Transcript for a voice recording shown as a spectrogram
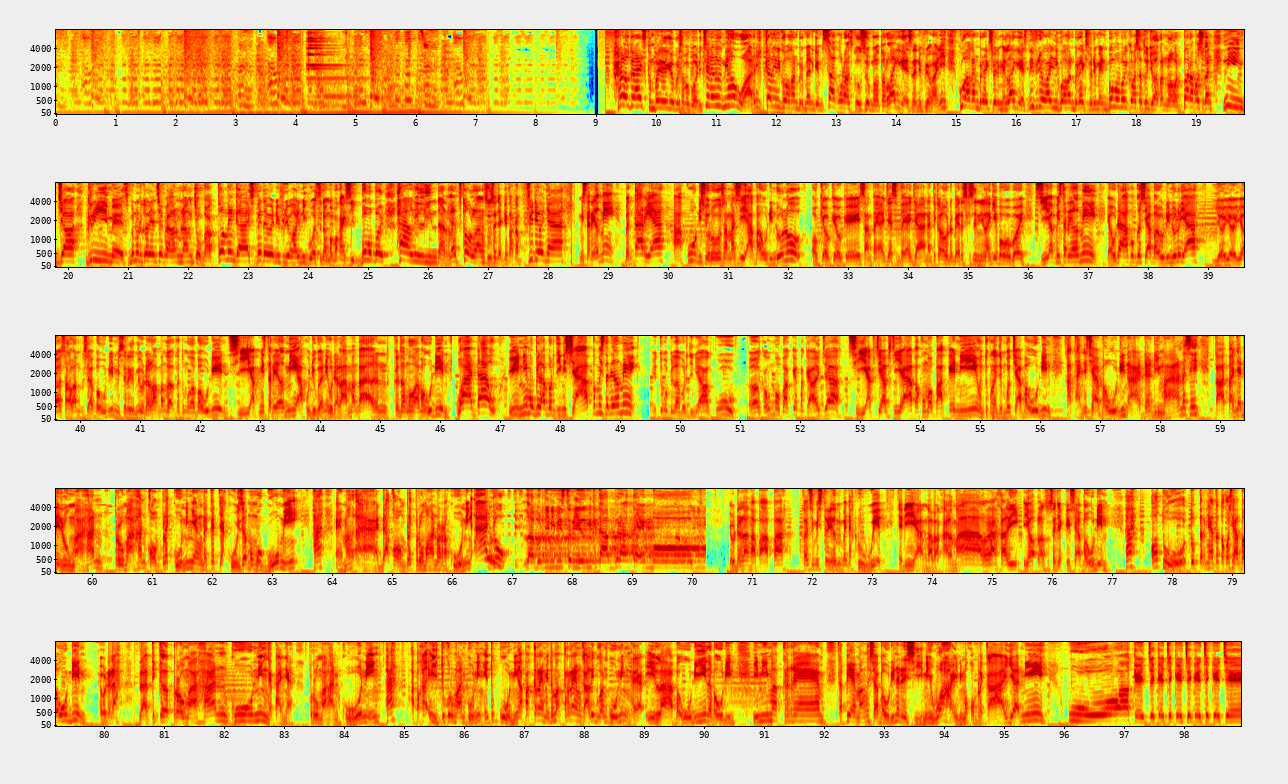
Halo guys, kembali lagi bersama gue di channel Mihawari. Kali ini gue akan bermain game Sakura School Simulator lagi guys. Dan di video kali ini gue akan bereksperimen lagi guys. Di video kali ini gue akan bereksperimen Bobo Boy Kuasa 7 akan melawan para pasukan Ninja Grimace. Menurut kalian siapa yang akan menang? Coba komen guys. BTW di video kali ini gue sedang memakai si Bobo Boy Halilintar. Let's go, langsung saja kita ke videonya. Mr. Ilmi, bentar ya. Aku disuruh sama si Abah Udin dulu. Oke oke oke, santai aja santai aja. Nanti kalau udah beres ke sini lagi Bobo Boy. Siap Mr. Ilmi. Ya udah aku ke si Abah Udin dulu ya. Ya ya ya, salam ke si Abah Udin. Mr. Ilmi udah lama nggak ketemu Abah Udin. Siap Mr. Ilmi, aku juga nih udah lama nggak eh, ketemu Abah Udin. Wadaw, ini mobil Lamborghini siapa Mr. Ilmi? Itu mobil Lamborghini aku. Eh, kamu mau pakai pakai aja. Siap siap siap, aku mau pakai nih untuk ngejemput si Abah Udin. Katanya si Abah Udin ada di mana sih? Katanya di rumahan perumahan komplek kuning yang deket Yakuza Momogumi. Hah? Emang ada komplek perumahan warna kuning? Aduh, Lamborghini Mr. Ilmi ketabrak tembok. Ya udahlah nggak apa-apa, kan si Mr. Ilmi banyak duit, jadi ya nggak bakal marah kali. Yuk langsung saja ke si Abah Udin. Hah? Oh tutup ternyata toko si Abah Udin. Ya udahlah, berarti ke perumahan kuning katanya. Perumahan kuning? Hah? Apakah itu perumahan kuning? Itu kuning apa krem? Itu mah krem kali bukan kuning. Ya ilah Abah Udin, Abah Udin. Ini mah krem. Tapi emang si Abah Udin ada di sini. Wah, ini mah komplek kaya nih. Wah, kece kece kece kece kece.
